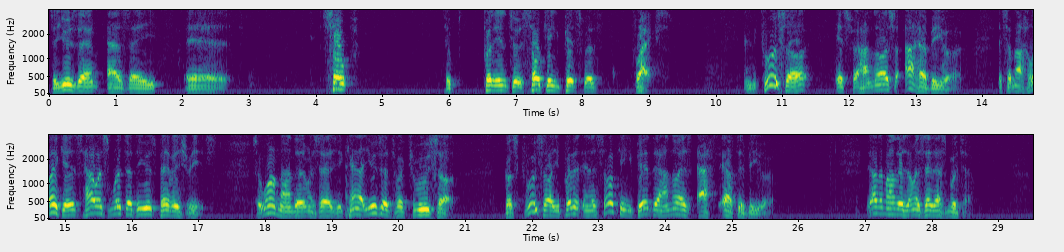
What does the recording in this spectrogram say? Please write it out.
to use them as a, soap to put into soaking pits with flax. And kavusa is for hanos achar beyuron. It's a machlekes how it's mutter to use perishvis. So one man there says you cannot use it for kvusa. Because kvusa, you put it in a soaking pit, the hano is after biur. The other man says that's muta.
